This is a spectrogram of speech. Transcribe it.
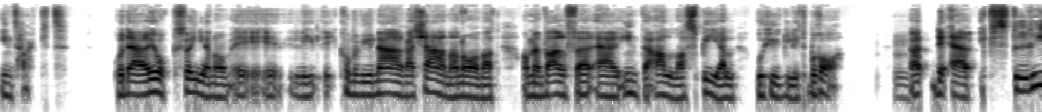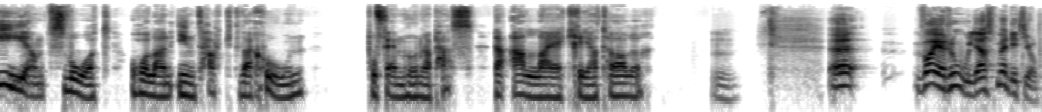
intakt. Och där är också genom, kommer vi ju nära kärnan av att ja, men varför är inte alla spel ohyggligt bra? Mm. Det är extremt svårt att hålla en intakt version på 500 pass där alla är kreatörer. Mm. Eh, vad är roligast med ditt jobb?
